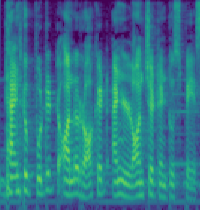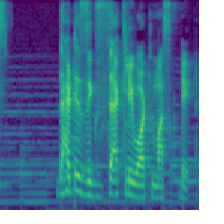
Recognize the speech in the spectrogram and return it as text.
than to put it on a rocket and launch it into space? That is exactly what Musk did.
